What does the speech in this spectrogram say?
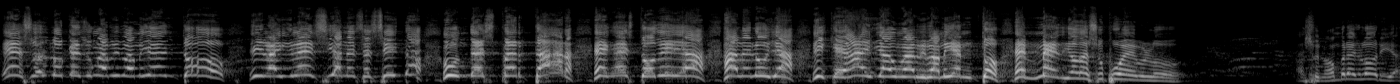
Eso es lo que es un avivamiento. Y la iglesia necesita un despertar en estos días. Aleluya. Y que haya un avivamiento en medio de su pueblo. A su nombre, gloria.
